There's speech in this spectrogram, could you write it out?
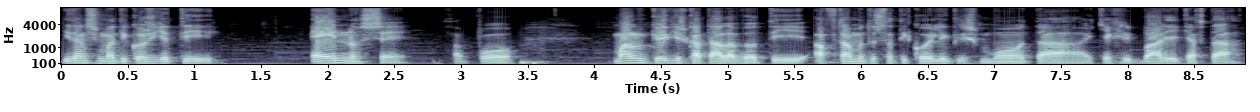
ήταν σημαντικός γιατί ένωσε, θα πω, μάλλον και ο ίδιος κατάλαβε ότι αυτά με το στατικό ηλεκτρισμό, τα και χρυμπάρια και αυτά,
